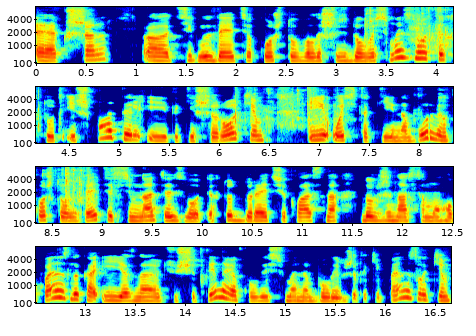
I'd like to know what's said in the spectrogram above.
Action. Е, Ці, здається, коштували щось до 8 злотих. Тут і шпатель, і такі широкі. І ось такий набор. Він коштував, здається, 17 злотих. Тут, до речі, класна довжина самого пензлика. І я знаю цю щитину. Я колись в мене були вже такі пензлики.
